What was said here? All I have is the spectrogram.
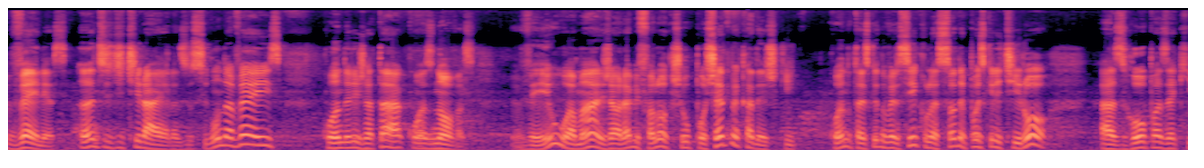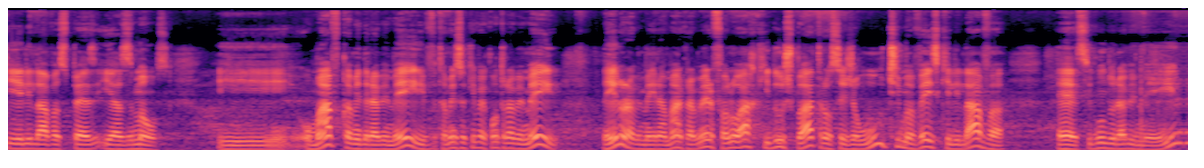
velhas, antes de tirar elas. E a segunda vez, quando ele já está com as novas. Veio o Amar, já o Rebbe falou que Shiu Poshet Mekadesh, que quando está escrito no versículo, é só depois que ele tirou as roupas é que ele lava os pés e as mãos. E o Mafka de Rabi Meir, também isso aqui vai contra o Rabi Meir. Daí o Rabi Meir Amar, Rabi Meir falou Batra, ou seja, a última vez que ele lava, é, segundo o Rabi Meir,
